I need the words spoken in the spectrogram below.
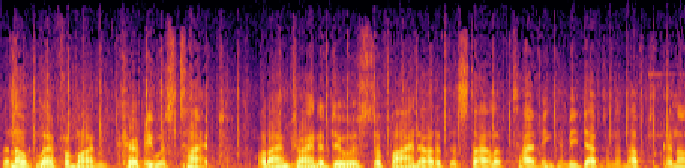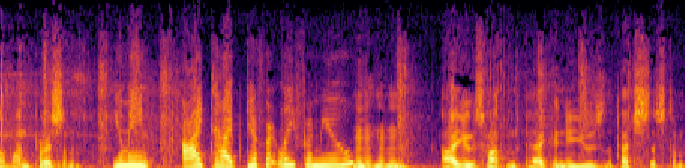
The note left for Martin Kirby was typed. What I'm trying to do is to find out if the style of typing can be definite enough to pin on one person. You mean I type differently from you? Mm-hmm. I use Hunt and Peck, and you use the touch system.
